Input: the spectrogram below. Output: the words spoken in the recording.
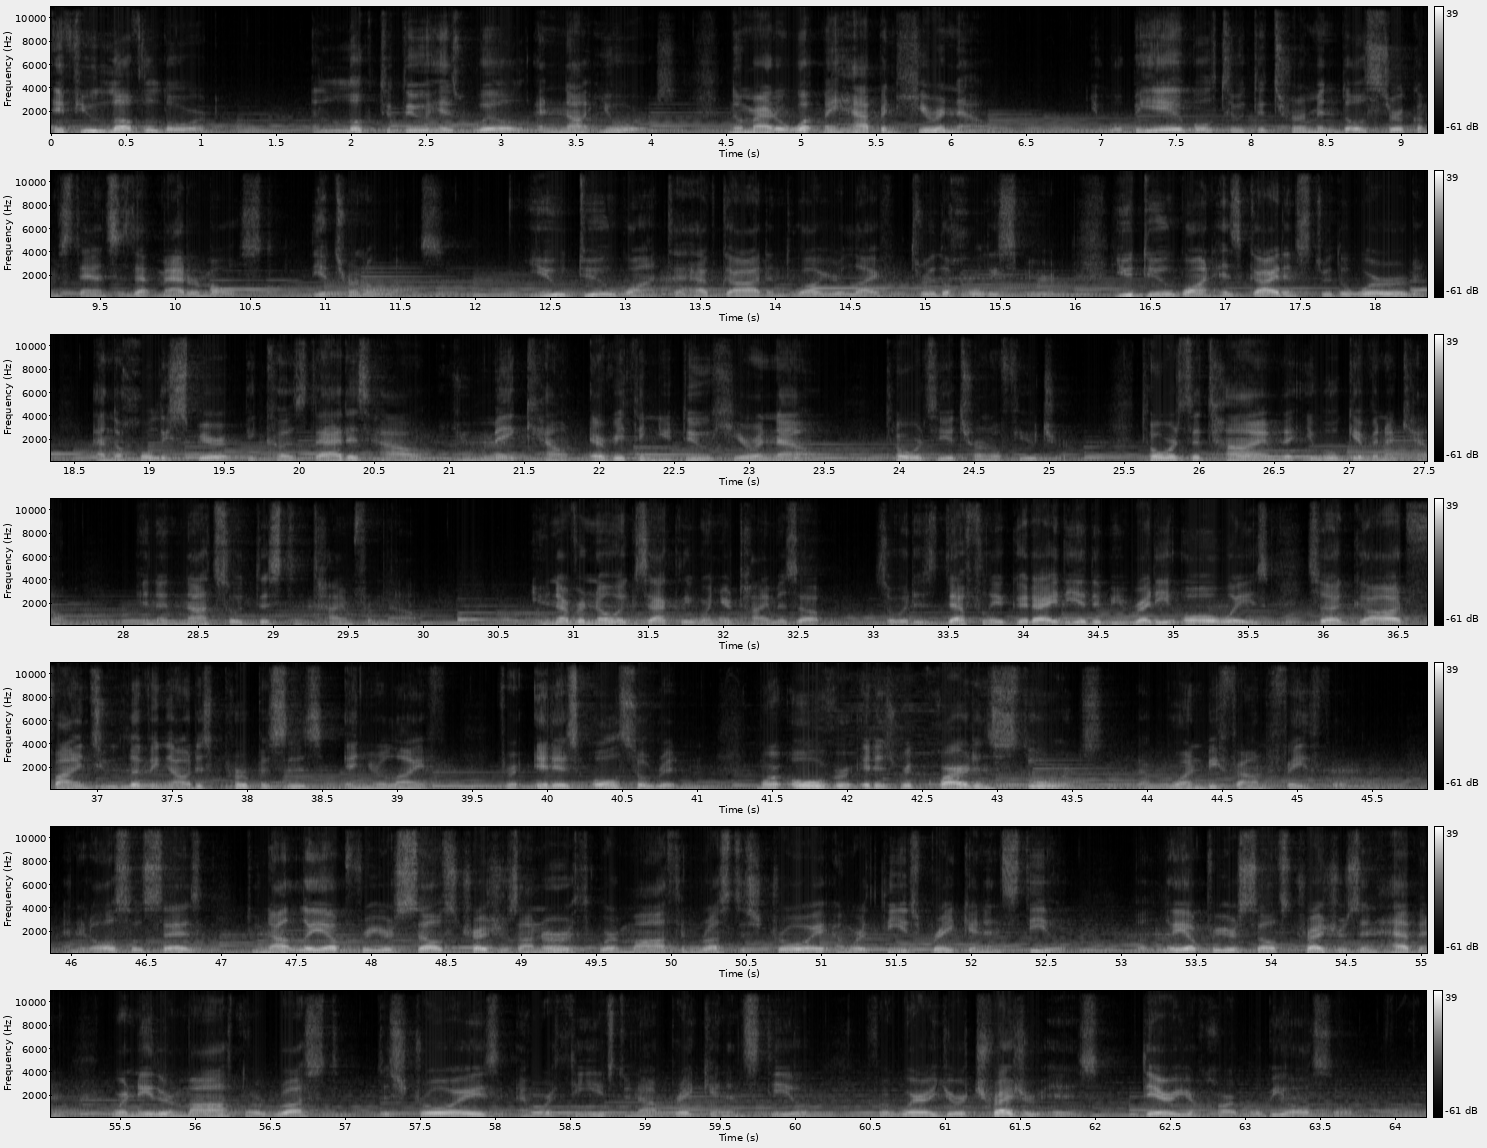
If you love the Lord and look to do his will and not yours, no matter what may happen here and now, you will be able to determine those circumstances that matter most, the eternal ones. You do want to have God indwell your life through the Holy Spirit. You do want His guidance through the Word and the Holy Spirit because that is how you make count everything you do here and now towards the eternal future, towards the time that you will give an account in a not so distant time from now. You never know exactly when your time is up, so it is definitely a good idea to be ready always so that God finds you living out His purposes in your life. For it is also written, Moreover, it is required in stewards that one be found faithful. And it also says, Do not lay up for yourselves treasures on earth where moth and rust destroy and where thieves break in and steal, but lay up for yourselves treasures in heaven where neither moth nor rust destroys and where thieves do not break in and steal. For where your treasure is, there your heart will be also.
